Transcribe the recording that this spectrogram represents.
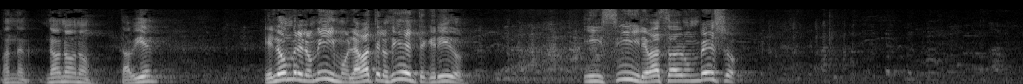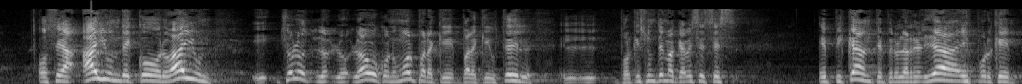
No, no, no, está bien. El hombre lo mismo, lavate los dientes, querido. Y sí, le vas a dar un beso. O sea, hay un decoro, hay un... yo lo, hago con humor para que, para que ustedes... Porque es un tema que a veces es es picante, pero la realidad es porque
